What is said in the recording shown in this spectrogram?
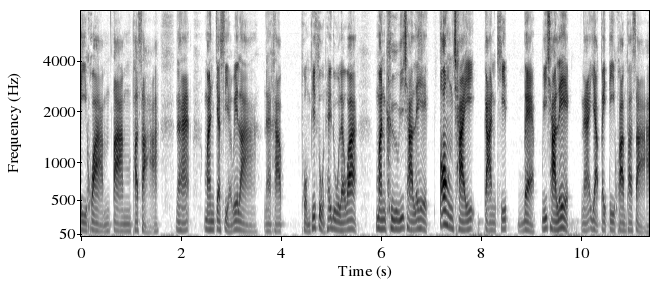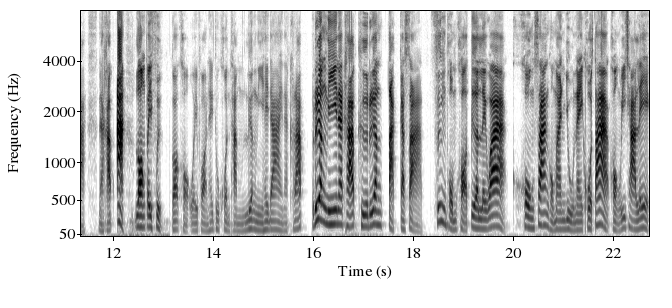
ตีความตามภาษานะฮะมันจะเสียเวลานะครับ ผมพิสูจน์ให้ดูแล้วว่า มันคือวิชาเลข ต้องใช้การคิดแบบวิชาเลขนะอย่าไปตีความภาษานะครับอะลองไปฝึกก็ขออวยพรให้ทุกคนทำเรื่องนี้ให้ได้นะครับ เรื่องนี้นะครับคือเรื่องตักกศาสตร์ ซึ่งผมขอเตือนเลยว่า โครงสร้างของมันอยู่ในโคต้าของวิชาเลข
